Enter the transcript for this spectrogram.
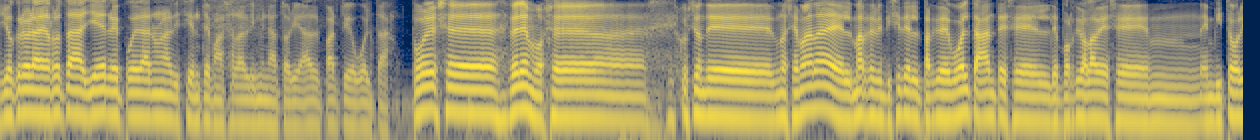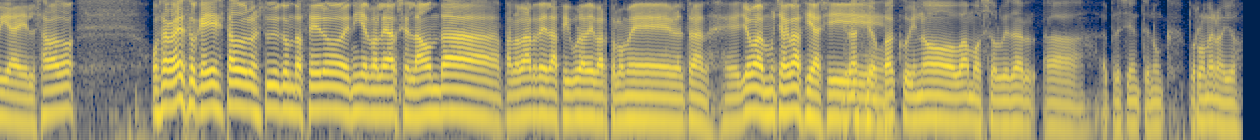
Yo creo que la derrota de ayer le puede dar un aliciente más a la eliminatoria, al partido de vuelta. Pues eh, veremos. eh, es cuestión de una semana. El martes 27 el partido de vuelta. Antes el Deportivo Alavés en, en Vitoria el sábado. Os agradezco que hayáis estado en los estudios de Onda Cero, en IEL Baleares en la Onda, para hablar de la figura de Bartolomé Beltrán. Eh, Jovan, muchas gracias. Y, Gracias, Paco, y no vamos a olvidar a- al presidente nunca, por lo menos yo.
